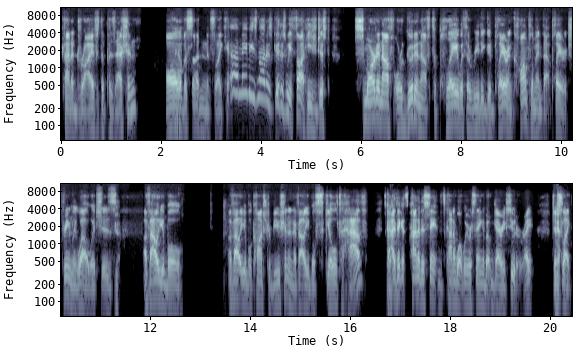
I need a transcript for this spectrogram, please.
kind of drives the possession, all Yeah. of a sudden it's like, yeah, maybe he's not as good as we thought. He's just smart enough or good enough to play with a really good player and complement that player extremely well, which is Yeah. a valuable, a valuable contribution and a valuable skill to have. Yeah. I think it's kind of the same. It's kind of what we were saying about Gary Suter, right? Just like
